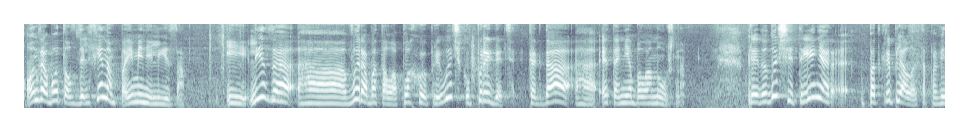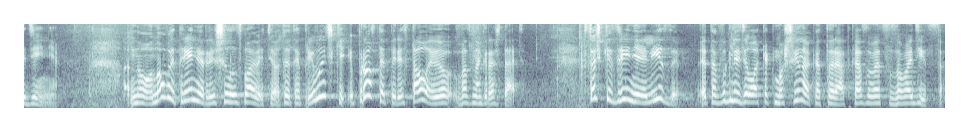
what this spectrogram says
Он работал с дельфином по имени Лиза. И Лиза э, выработала плохую привычку прыгать, когда э, это не было нужно. Предыдущий тренер подкреплял это поведение, но новый тренер решил избавить ее от этой привычки и просто перестал ее вознаграждать. С точки зрения Лизы, это выглядело как машина, которая отказывается заводиться.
